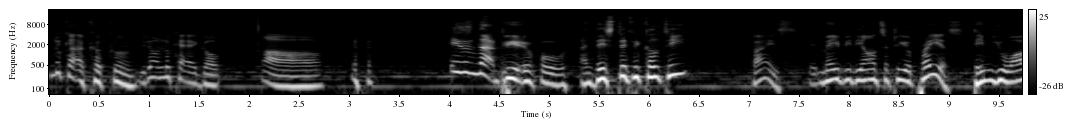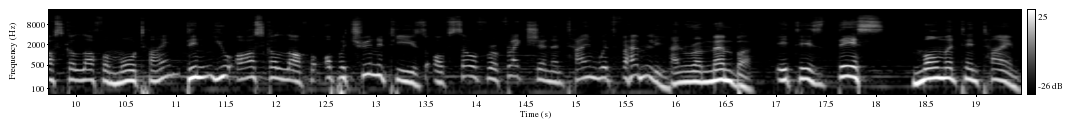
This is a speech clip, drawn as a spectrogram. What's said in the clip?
Look at a cocoon, you don't look at it go, ah, isn't that beautiful? And this difficulty, guys, it may be the answer to your prayers. Didn't you ask Allah for more time? Didn't you ask Allah for opportunities of self reflection and time with family? And remember, it is this moment in time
